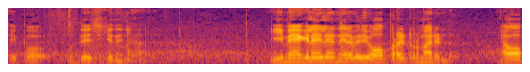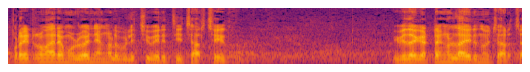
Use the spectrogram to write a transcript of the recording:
ഇപ്പോൾ ഉദ്ദേശിക്കുന്നില്ല. ഈ മേഖലയിൽ നിരവധി ഓപ്പറേറ്റർമാരുണ്ട്. ആ ഓപ്പറേറ്റർമാരെ മുഴുവൻ ഞങ്ങൾ വിളിച്ചു വരുത്തി ചർച്ച ചെയ്തു. വിവിധ ഘട്ടങ്ങളിലായിരുന്നു ചർച്ച.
